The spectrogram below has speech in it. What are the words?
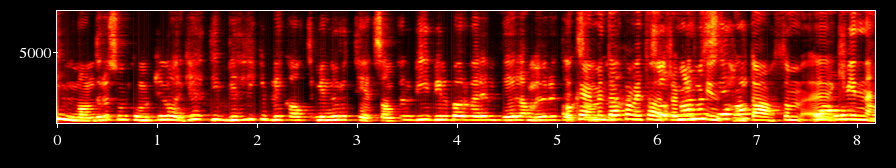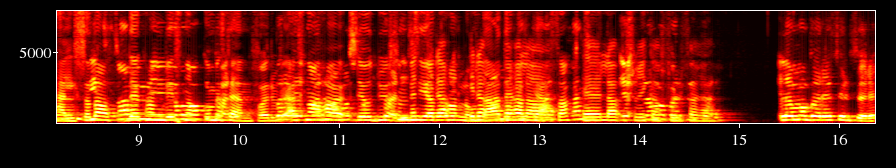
Innvandrere som kommer til Norge, de vil ikke bli kalt minoritetssamfunn. Vi vil bare være en del av majoritetssamfunnet. Ok, men Da kan vi ta det fra mitt synspunkt, da, som uh, kvinnehelse. da, Det kan vi snakke om istedenfor. Det er jo du som sier at det handler om deg, det har ikke jeg sagt. La Shrika fullføre. La meg bare fullføre.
